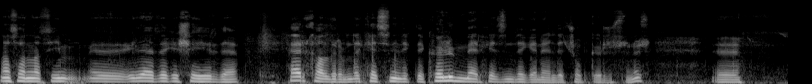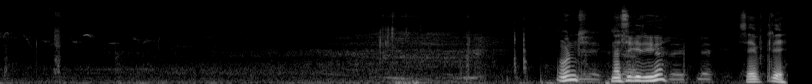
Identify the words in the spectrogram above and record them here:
nasıl anlatayım eee, ilerideki şehirde, her kaldırımda kesinlikle Köln merkezinde genelde çok görürsünüz. Eee, Und nasıl gidiyor? Zevkli. Zevkli.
